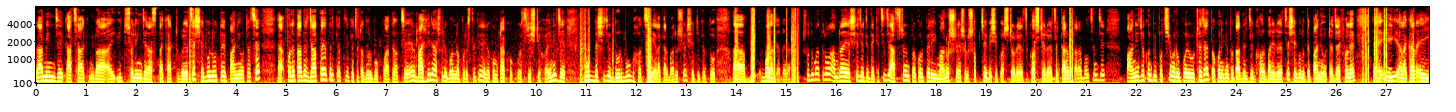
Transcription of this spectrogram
গ্রামীণ যে কাছা কিংবা ইটসলিং যে রাস্তাঘাট রয়েছে, সেগুলোতে পানি উঠেছে। ফলে তাদের যাতায়াতের ক্ষেত্রে কিছুটা দুর্ভোগ পাতে হচ্ছে। এর বাহিরে আসলে বন্যা পরিস্থিতি এরকমটা সৃষ্টি হয়নি যে খুব বেশি যে দুর্ভোগ হচ্ছে এলাকার মানুষের, সেটি কিন্তু বলা যাবে না। শুধুমাত্র আমরা এসে যেটি দেখেছি যে আশ্রয়ণ প্রকল্পের এই মানুষরা আসলে সবচেয়ে বেশি কষ্ট রয়েছে, কষ্টে রয়েছেন। কারণ তারা বলছেন যে পানি যখন বিপদসীমার উপরে উঠে যায়, তখনই কিন্তু তাদের যে ঘর বাড়ি রয়েছে, সেগুলোতে পানি উঠে যায়। ফলে এই এলাকার এই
